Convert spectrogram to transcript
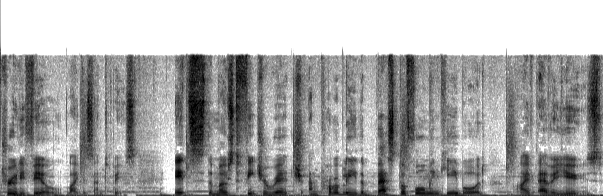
truly feel like a centerpiece. It's the most feature rich and probably the best performing keyboard I've ever used,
